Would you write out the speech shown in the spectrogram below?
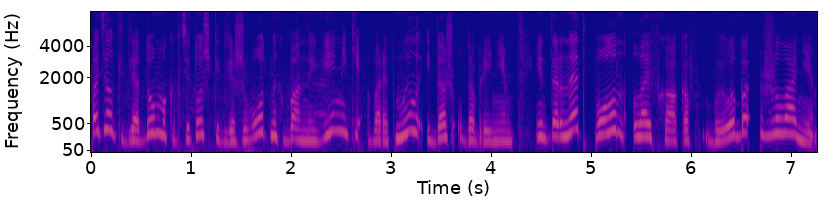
Поделки для дома, когтеточки для животных, банные веники, варят мыло и даже удобрения. Интернет полон лайфхаков. Было бы желание.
